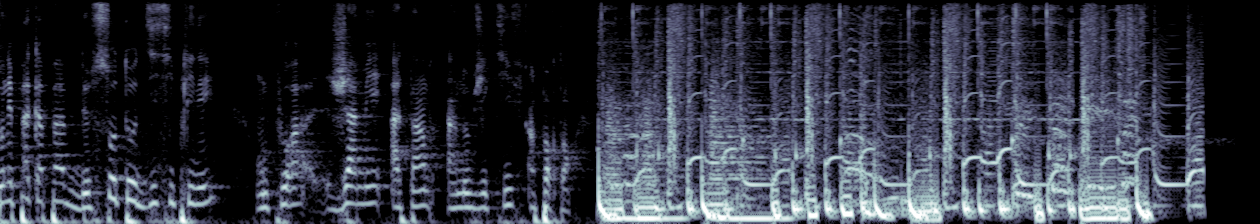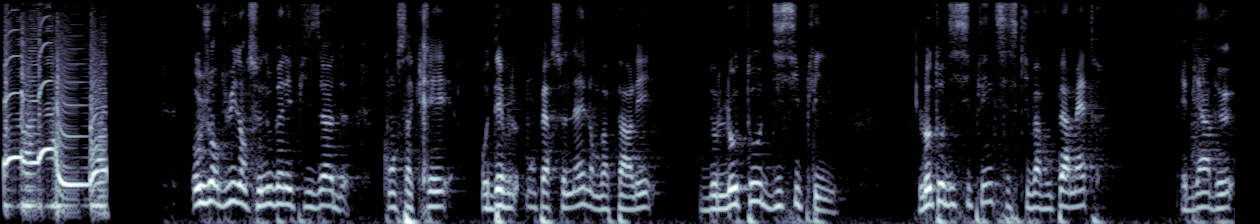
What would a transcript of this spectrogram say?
on n'est pas capable de s'auto-discipliner, on ne pourra jamais atteindre un objectif important. Aujourd'hui, dans ce nouvel épisode consacré au développement personnel, on va parler de l'autodiscipline. L'autodiscipline, c'est ce qui va vous permettre eh bien, de,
